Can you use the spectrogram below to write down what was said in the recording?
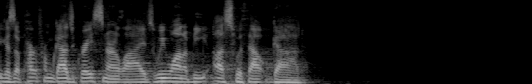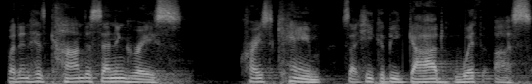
Because apart from God's grace in our lives, we want to be us without God. But in his condescending grace, Christ came so that he could be God with us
